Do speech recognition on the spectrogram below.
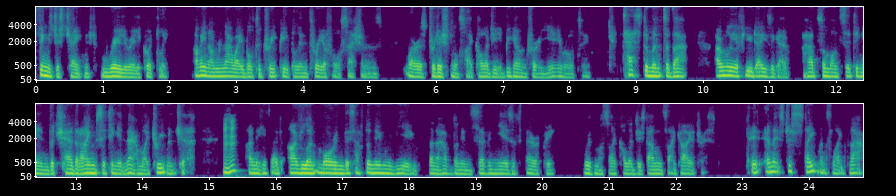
things just changed really, really quickly. I mean, I'm now able to treat people in three or four sessions, whereas traditional psychology would be going for a year or two. Testament to that, only a few days ago, I had someone sitting in the chair that I'm sitting in now, my treatment chair. Mm-hmm. And he said, I've learned more in this afternoon with you than I have done in seven years of therapy with my psychologist and psychiatrist. It, and it's just statements like that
